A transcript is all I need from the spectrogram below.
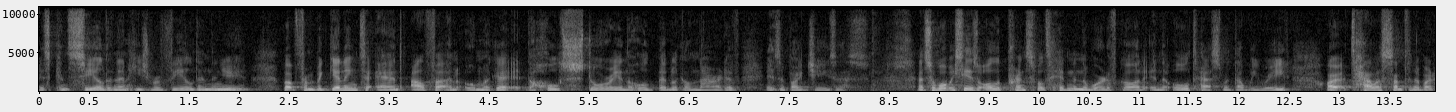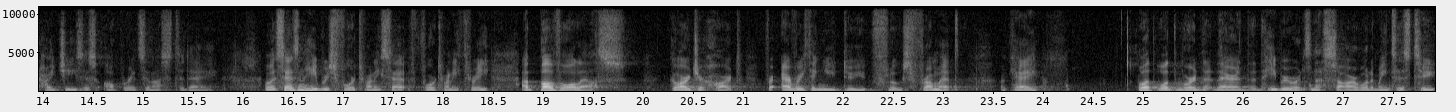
is concealed and then he's revealed in the New. But from beginning to end, Alpha and Omega, the whole story and the whole biblical narrative is about Jesus. And so what we see is all the principles hidden in the Word of God in the Old Testament that we read are, tell us something about how Jesus operates in us today. And what it says in Hebrews 4.23, above all else, guard your heart, for everything you do flows from it. Okay? What, what the word there, the Hebrew word is nasar, what it means is to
